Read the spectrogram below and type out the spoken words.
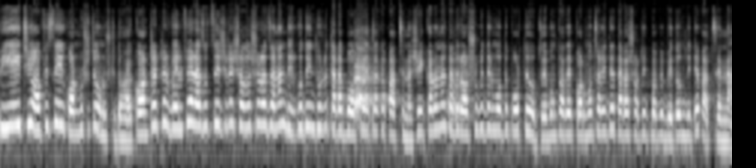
পিএইচই অফিসে এই কর্মসূচি অনুষ্ঠিত হয়। কন্ট্রাক্টর ওয়েলফেয়ার অ্যাসোসিয়েশনের সদস্যরা জানান, দীর্ঘদিন ধরে তারা বকেয়া টাকা পাচ্ছে না। সেই কারণে তাদের অসুবিধার মধ্যে পড়তে হচ্ছে এবং তাদের কর্মচারীদের তারা সঠিকভাবে বেতন দিতে পারছেন না।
